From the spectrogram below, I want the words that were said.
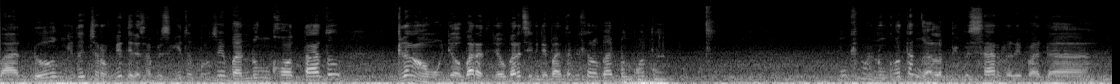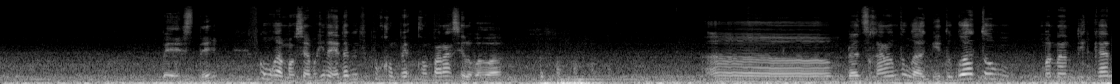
Bandung gitu ceruknya tidak sampai segitu. Maksudnya Bandung kota tuh kita nggak ngomong Jawa Barat Jawa Barat sih gede banget tapi kalau Bandung kota mungkin Bandung Kota nggak lebih besar daripada BSD gue bukan maksudnya begini ya? Tapi itu komparasi loh bahwa um, dan sekarang tuh nggak gitu. Gue tuh menantikan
